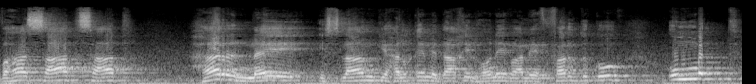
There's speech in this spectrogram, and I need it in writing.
وہاں ساتھ ساتھ ہر نئے اسلام کے حلقے میں داخل ہونے والے فرد کو امت،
